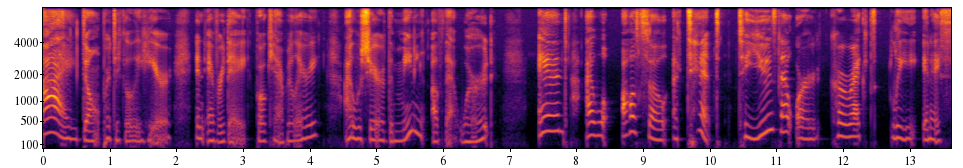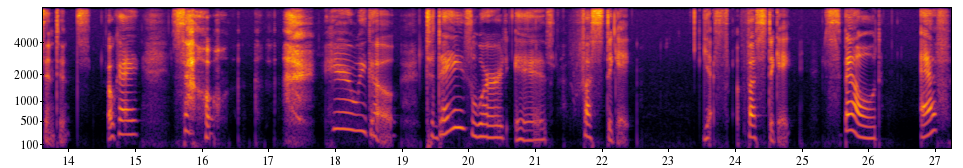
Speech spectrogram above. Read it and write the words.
I don't particularly hear in everyday vocabulary. I will share the meaning of that word, and I will also attempt to use that word correctly in a sentence. Okay. So here we go. Today's word is fustigate. Yes, fustigate. Spelled F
